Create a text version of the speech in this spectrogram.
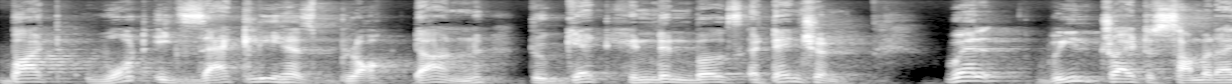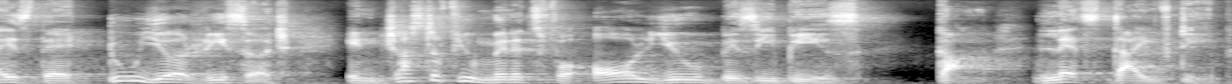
But what exactly has Block done to get Hindenburg's attention? Well, we'll try to summarize their two year research in just a few minutes for all you busy bees. Come, let's dive deep.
